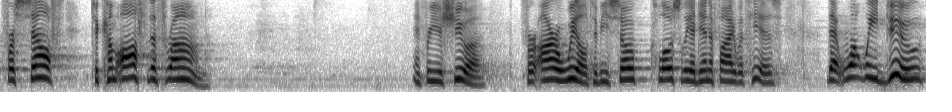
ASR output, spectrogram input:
for self to come off the throne and for Yeshua, for our will to be so closely identified with His that what we do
